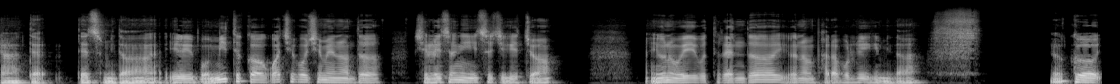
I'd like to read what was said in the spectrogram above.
자, 되- 됐습니다. 이뭐 밑에 거 같이 보시면은 더 신뢰성이 있어지겠죠. 이거는 웨이브 트렌드, 이거는 파라볼릭입니다. 그,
